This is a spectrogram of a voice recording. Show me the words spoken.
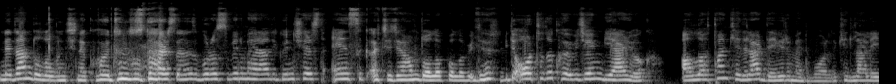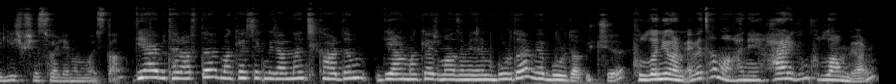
Neden dolabın içine koydunuz derseniz burası benim herhalde gün içerisinde en sık açacağım dolap olabilir. Bir de ortada koyabileceğim bir yer yok. Allah'tan kediler devirmedi bu arada. Kedilerle ilgili hiçbir şey söyleyemem o yüzden. Diğer bir tarafta makyaj çekmecemden çıkardığım diğer makyaj malzemelerim burada ve burada. Üçü. Kullanıyorum evet ama hani her gün kullanmıyorum.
